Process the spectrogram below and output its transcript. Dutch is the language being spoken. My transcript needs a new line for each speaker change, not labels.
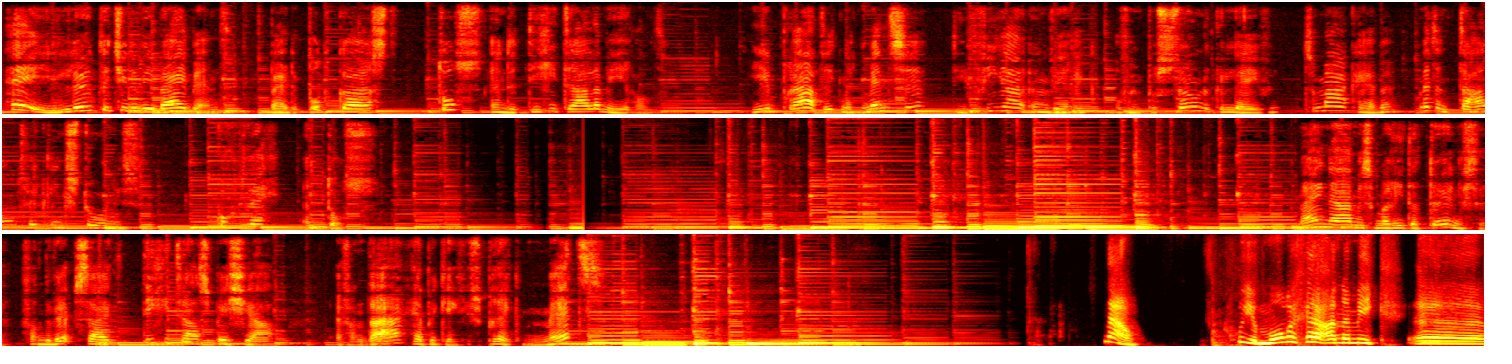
Hey, leuk dat je er weer bij bent bij de podcast TOS en de digitale wereld. Hier praat ik met mensen die via hun werk of hun persoonlijke leven te maken hebben met een taalontwikkelingsstoornis. Kortweg een TOS. Mijn naam is Marita Teunissen van de website Digitaal Speciaal. En vandaag heb ik een gesprek met.
Nou, goedemorgen Annemiek. Uh,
